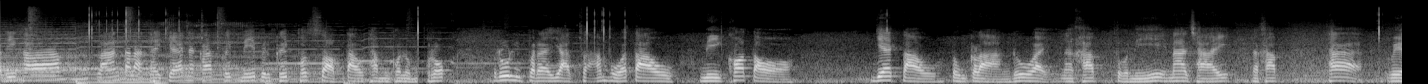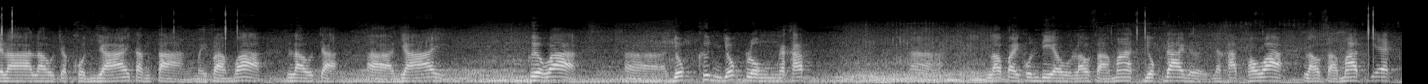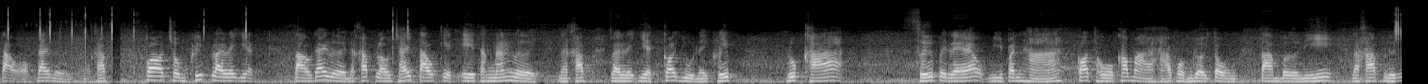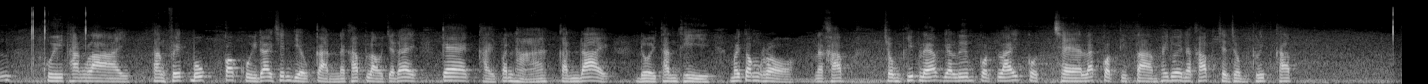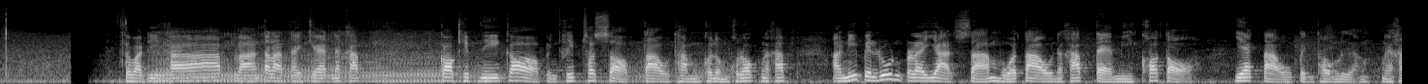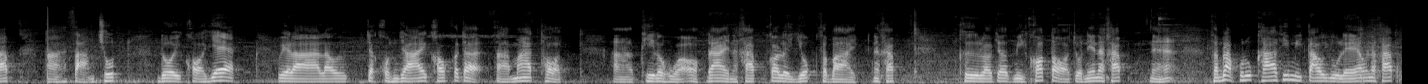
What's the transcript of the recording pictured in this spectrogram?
วัสดีครับ ร้านตลาดไทยแก๊สนะครับ คลิปนี้เป็นคลิปทดสอบเตาทำขนมครก รุ่นประหยัด 3 หัวเตา มีข้อต่อ แยกเตาตรงกลางด้วยนะครับ ตัวนี้น่าใช้นะครับ ถ้าเวลาเราจะขนย้ายต่างๆ หมายความว่าเราจะาย้ายเพื่อว่าายกขึ้นยกลงนะครับเราไปคนเดียวเราสามารถยกได้เลยนะครับ เพราะว่าเราสามารถแยกเตาออกได้เลยนะครับ ก็ชมคลิปรายละเอียดเตาได้เลยนะครับ เราใช้เตาเกรด A ทั้งนั้นเลยนะครับ รายละเอียดก็อยู่ในคลิปลูกค้าซื้อไปแล้วมีปัญหาก็โทรเข้ามาหาผมโดยตรงตามเบอร์นี้นะครับ หรือคุยทางไลน์ทาง Facebook ก็คุยได้เช่นเดียวกันนะครับ เราจะได้แก้ไขปัญหากันได้ โดยทันทีไม่ต้องรอนะครับ ชมคลิปแล้วอย่าลืมกดไลค์กดแชร์และกดติดตามให้ด้วยนะครับเชิญชมคลิปครับ สวัสดีครับ ร้านตลาดไทยแก๊สนะครับ ก็คลิปนี้ก็เป็นคลิปทดสอบเตาทำขนมครกนะครับ อันนี้เป็นรุ่นประหยัด 3 หัวเตานะครับ แต่มีข้อต่อแยกเตาเป็นทองเหลืองนะครับอ่าสามชุด โดยขอแยกเวลาเราจะขนย้ายเขาก็จะสามารถถอดอาทีละหัวออกได้นะครับ ก็เลยยกสบายนะครับ คือเราจะมีข้อต่อตัวนี้นะครับนะฮะสำหรับคุณลูกค้าที่มีเตาอยู่แล้วนะครับ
